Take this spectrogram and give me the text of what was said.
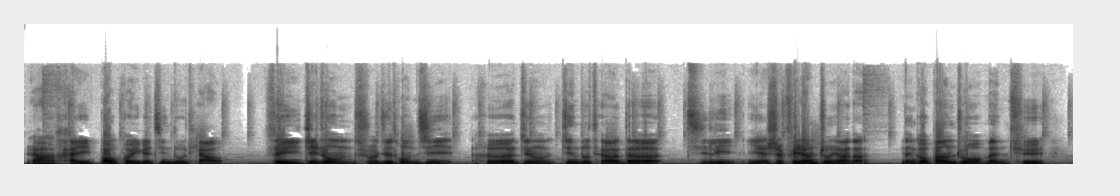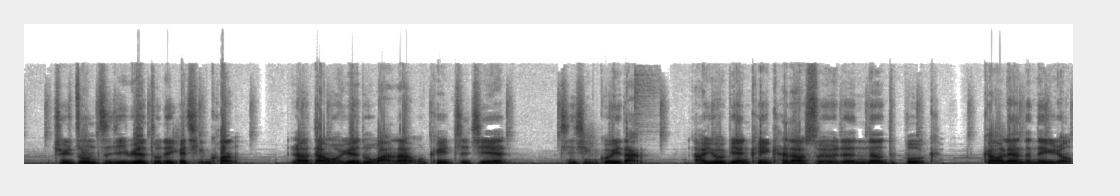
然后还包括一个进度条，所以这种数据统计和这种进度条的激励也是非常重要的，能够帮助我们去追踪自己阅读的一个情况。然后当我阅读完了，我可以直接进行归档，然后右边可以看到所有的 Notebook。高亮的内容。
